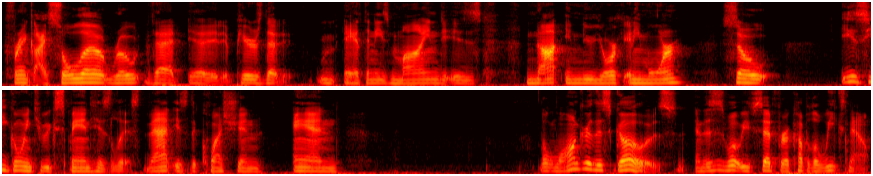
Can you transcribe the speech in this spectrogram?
Frank Isola wrote that it appears that Anthony's mind is not in New York anymore. So, is he going to expand his list? That is the question. And the longer this goes, and this is what we've said for a couple of weeks now,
